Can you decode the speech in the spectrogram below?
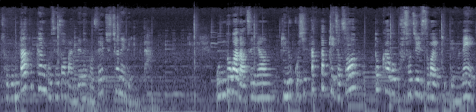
조금 따뜻한 곳에서 만드는 것을 추천해 드립니다. 온도가 낮으면 비누꽃이 딱딱해져서 똑하고 부서질 수가 있기 때문에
